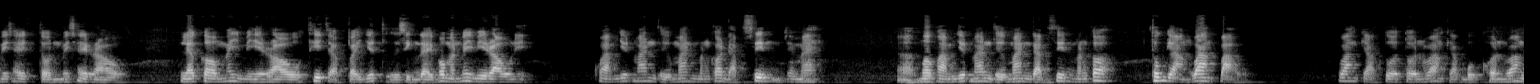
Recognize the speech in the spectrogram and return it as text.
ไม่ใช่ตนไม่ใช่เรา แล้วก็ไม่มีเราที่จะไปยึดถือสิ่งใด เพราะมันไม่มีเรานี่ ความยึดมั่นถือมั่นมันก็ดับสิ้นใช่ไหมเมื่อความยึดมั่นถือมั่นดับสิ้น มันก็ทุกอย่างว่างเปล่า ว่างจากตัวตนว่างจากบุคคลว่าง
